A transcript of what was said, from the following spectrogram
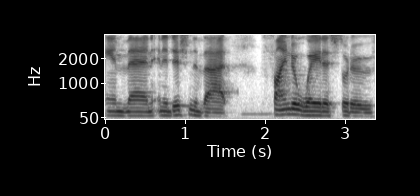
And then in addition to that find a way to sort of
